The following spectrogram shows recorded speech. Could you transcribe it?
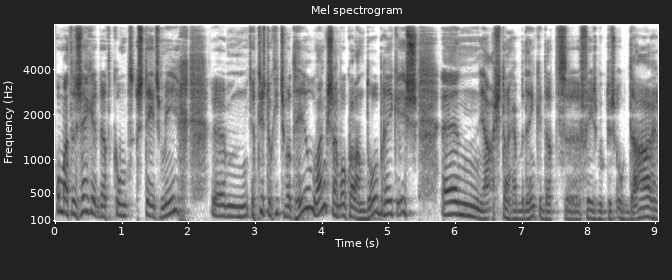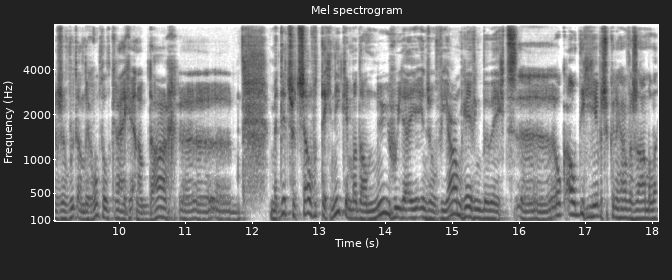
Om maar te zeggen, dat komt steeds meer. Um, het is toch iets wat heel langzaam ook wel aan het doorbreken is. En ja, als je dan gaat bedenken dat Facebook dus ook daar zijn voet aan de grond wil krijgen. En ook daar met dit soortzelfde technieken, maar dan nu hoe jij je in zo'n VR-omgeving beweegt. ook al die gegevens zou kunnen gaan verzamelen.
